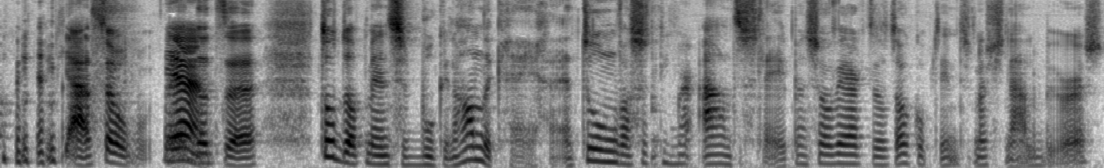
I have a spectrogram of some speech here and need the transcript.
ja. zo. Ja. Dat, totdat mensen het boek in handen kregen. En toen was het niet meer aan te slepen. En zo werkte dat ook op de internationale beurs.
